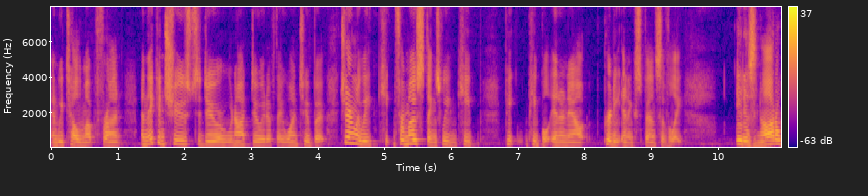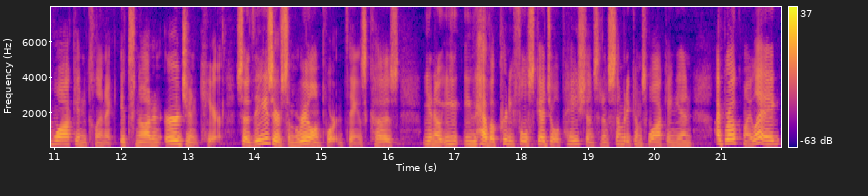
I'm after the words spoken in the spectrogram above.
and we tell them up front, and they can choose to do or not do it if they want to. But generally, we keep, for most things, we can keep pe people in and out pretty inexpensively. It is not a walk-in clinic. It's not an urgent care. So these are some real important things because you know, you, you have a pretty full schedule of patients, and if somebody comes walking in, I broke my leg,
